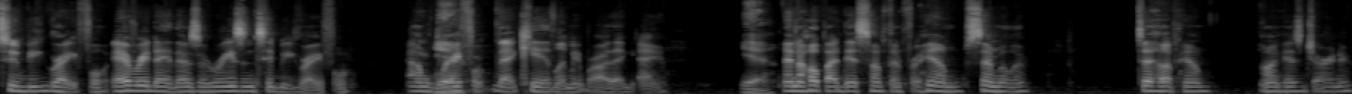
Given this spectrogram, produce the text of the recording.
to be grateful. Every day there's a reason to be grateful. I'm Yeah. grateful that kid let me borrow that game. Yeah. And I hope I did something for him similar to help him on his journey.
